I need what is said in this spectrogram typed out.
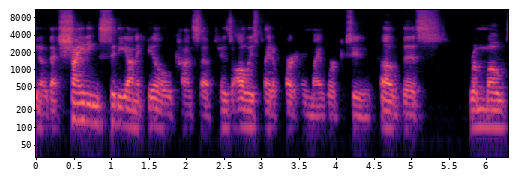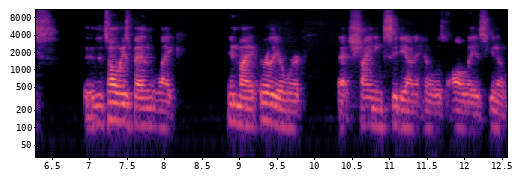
you know that shining city on a hill concept has always played a part in my work too of this remote it's always been like in my earlier work that shining city on a hill was always you know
